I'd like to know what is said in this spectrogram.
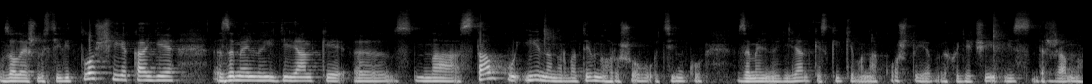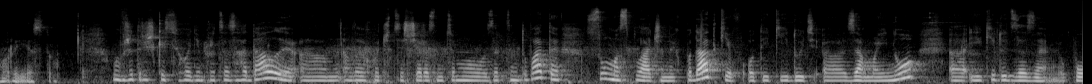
в залежності від площі, яка є земельної ділянки, е, на ставку і на нормативну грошову оцінку земельної ділянки, скільки вона коштує, виходячи із державного реєстру. Ми вже трішки сьогодні про це згадали, е, але хочеться ще раз на цьому заакцентувати. Сума сплачених податків, от які йдуть е, за майно, е, які йдуть за землю по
